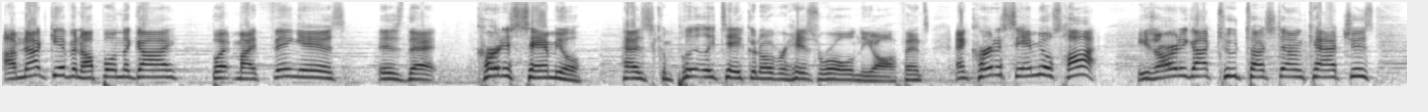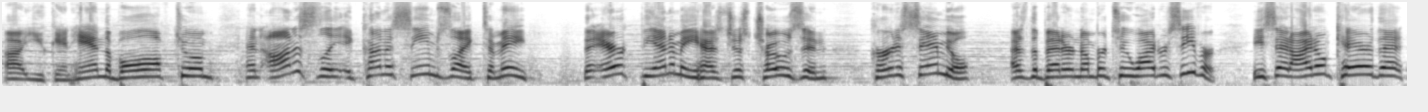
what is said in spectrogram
I'm not giving up on the guy, but my thing is, is that Curtis Samuel has completely taken over his role in the offense, and Curtis Samuel's hot. He's already got two touchdown catches. Uh, you can hand the ball off to him, and honestly, it kind of seems like to me that Eric Bieniemy has just chosen Curtis Samuel as the better number two wide receiver. He said, "I don't care that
